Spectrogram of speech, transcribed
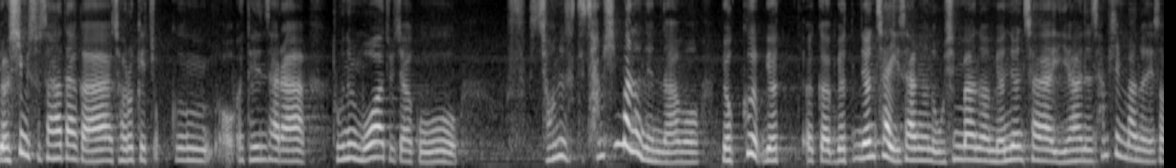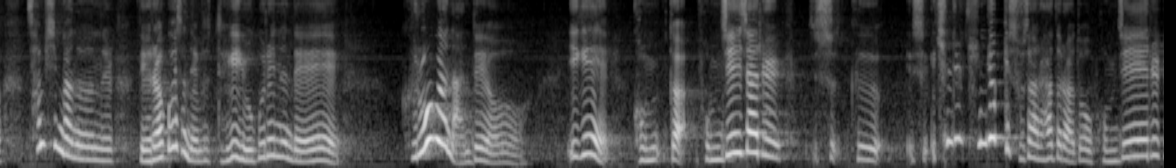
열심히 수사하다가 저렇게 조금 어, 된 사람 돈을 모아주자고 저는 그때 30만 원 냈나 뭐몇그몇 그러니까 몇 년 차 이상은 50만 원, 몇 년 차 이하는 30만 원에서 30만 원을 내라고 해서 내면서 되게 욕을 했는데 그러면 안 돼요. 이게 검, 그러니까 범죄자를 수, 그 수- 힘들, 힘겹게 수사를 하더라도 범죄를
